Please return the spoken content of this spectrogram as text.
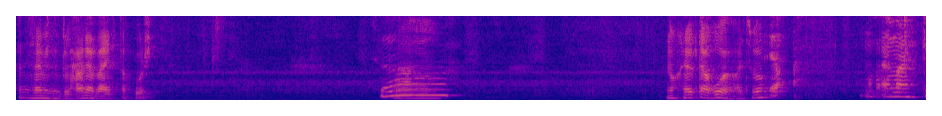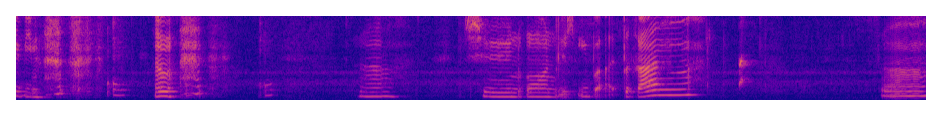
dann ist halt ein bisschen blau dabei, ist doch wurscht. So. Ah. Noch hält er Ruhe, also. Ja. Einmal, gib ihm. so. Schön ordentlich überall dran. So.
